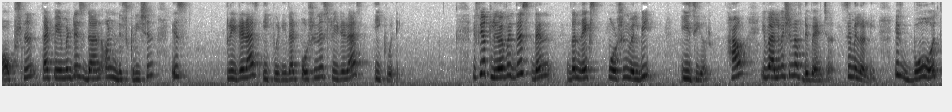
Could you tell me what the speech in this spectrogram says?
optional that payment is done on discretion is treated as equity that portion is treated as equity if you are clear with this then the next portion will be easier. How? Evaluation of debenture. Similarly if both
